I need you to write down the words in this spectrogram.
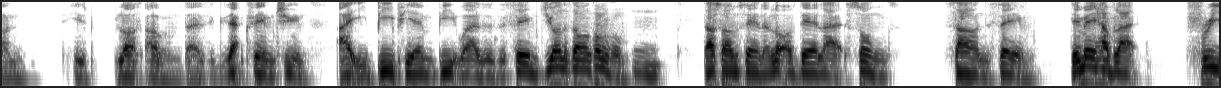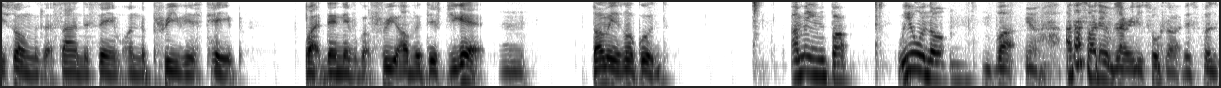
on his last album that is the exact same tune, i.e. BPM, beat wise, is the same. Do you understand where I'm coming from? Mm. That's what I'm saying. A lot of their like songs sound the same. They may have like three songs that sound the same on the previous tape, but then they've got three other diff. Do you get? it? Mm. So I mean, it's not good. I mean, but we all know, but you know, that's why I didn't like really talk about this because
